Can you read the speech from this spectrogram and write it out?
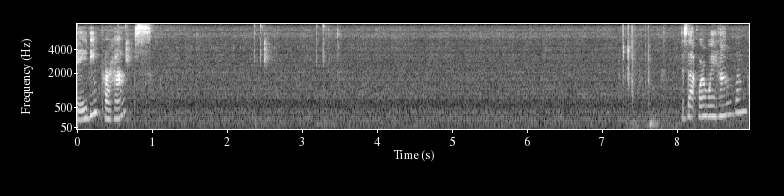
Maybe, perhaps? Is that where we have them?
